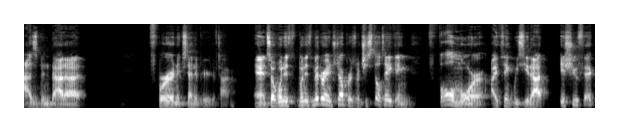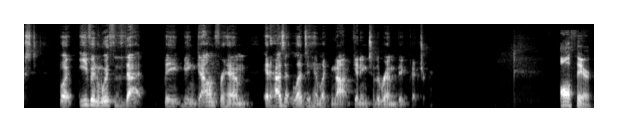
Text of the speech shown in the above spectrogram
has been bad at for an extended period of time. And so when his when his mid-range jumpers, which he's still taking, fall more, I think we see that issue fixed. But even with that be, being down for him, it hasn't led to him like not getting to the rim big picture. All fair.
